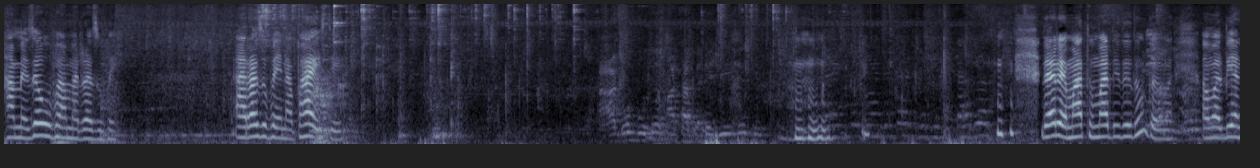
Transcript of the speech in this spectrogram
હામે જો ઊભા અમારા રાજુભાઈ. આ રાજુભાઈના ભાઈ છે. દરે માથું મારી દીધું હતું કે અમારી બેન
